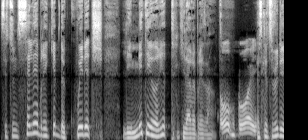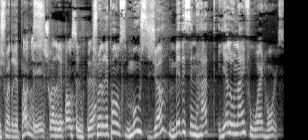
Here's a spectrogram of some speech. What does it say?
c'est une célèbre équipe de Quidditch, les météorites, qui la représentent. Oh boy. Est-ce que tu veux des choix de réponse? OK, choix de réponse, s'il vous plaît. Choix de réponse, Moose Jaw, Medicine Hat, Yellowknife ou White Horse?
